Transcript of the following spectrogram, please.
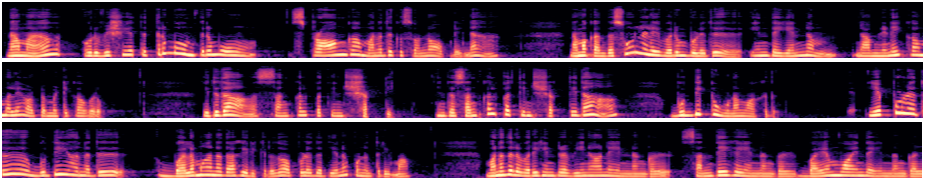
நாம் ஒரு விஷயத்தை திரும்பவும் திரும்பவும் ஸ்ட்ராங்காக மனதுக்கு சொன்னோம் அப்படின்னா நமக்கு அந்த சூழ்நிலை வரும் பொழுது இந்த எண்ணம் நாம் நினைக்காமலே ஆட்டோமேட்டிக்காக வரும். இதுதான் சங்கல்பத்தின் சக்தி. இந்த சங்கல்பத்தின் சக்தி தான் புத்திக்கு உணவாகுது. எப்பொழுது புத்தியானது பலமானதாக இருக்கிறதோ அப்பொழுது அது என்ன பண்ணும் தெரியுமா? மனதில் வருகின்ற வீணான எண்ணங்கள் சந்தேக எண்ணங்கள் பயம் வாய்ந்த எண்ணங்கள்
